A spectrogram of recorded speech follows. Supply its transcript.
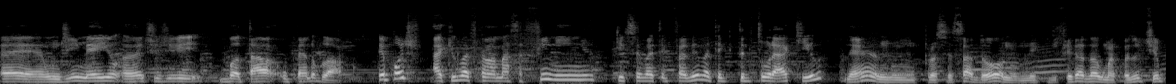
é, um dia e meio antes de botar o pé no bloco. Depois aquilo vai ficar uma massa fininha. O que você vai ter que fazer? Vai ter que triturar aquilo, né? Num processador, num liquidificador, alguma coisa do tipo.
